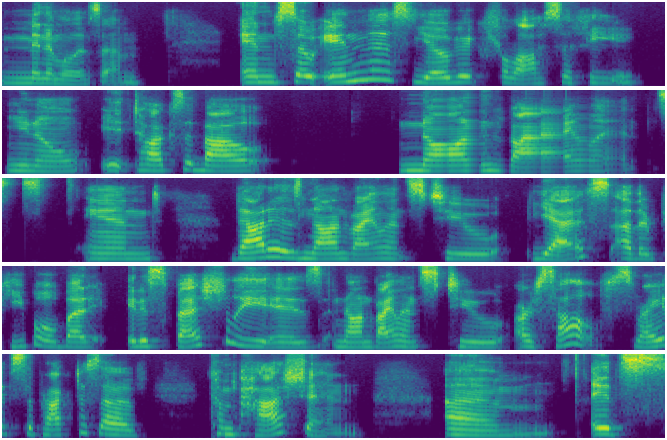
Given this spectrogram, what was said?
minimalism. And so in this yogic philosophy, you know, it talks about nonviolence. And that is nonviolence to yes other people but it especially is nonviolence to ourselves right? It's the practice of compassion. Um it's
